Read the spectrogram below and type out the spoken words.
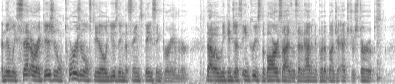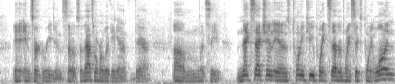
and then we set our additional torsional steel using the same spacing parameter. That way we can just increase the bar size instead of having to put a bunch of extra stirrups in, in certain regions. So, so that's what we're looking at there. Um, let's see. Next section is 22.7.6.1.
